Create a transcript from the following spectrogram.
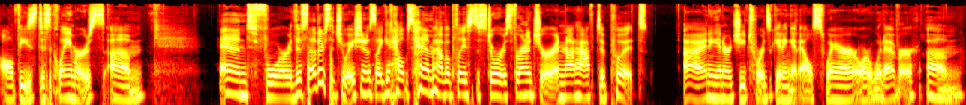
all these disclaimers. Um, and for this other situation, it's like it helps him have a place to store his furniture and not have to put uh, any energy towards getting it elsewhere or whatever. Um,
